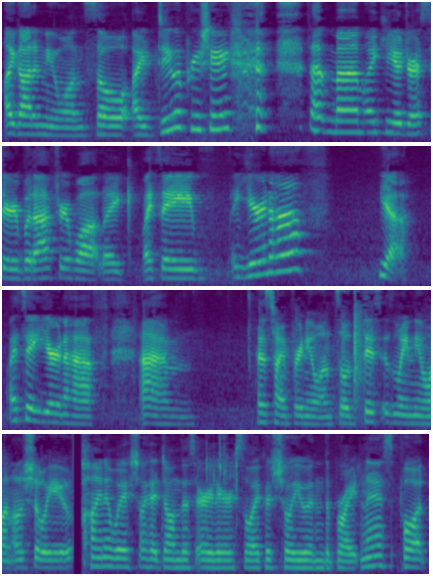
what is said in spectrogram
I got a new one. So I do appreciate that MALM IKEA dresser, but after what, like I'd say a year and a half? Yeah, I'd say a year and a half. Um, it was time for a new one. So this is my new one. I'll show you. Kind of wish I had done this earlier so I could show you in the brightness, but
